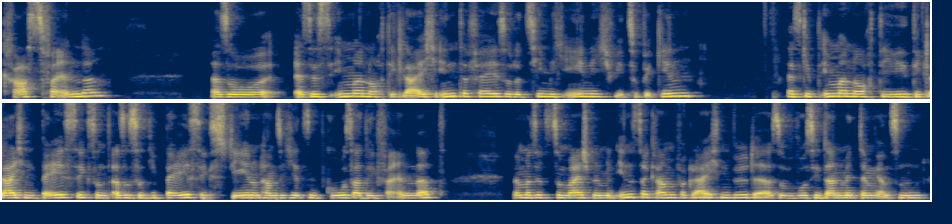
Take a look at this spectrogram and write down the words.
krass verändern. Also es ist immer noch die gleiche Interface oder ziemlich ähnlich wie zu Beginn es gibt immer noch die, die gleichen Basics und also so die Basics stehen und haben sich jetzt nicht großartig verändert. Wenn man es jetzt zum Beispiel mit Instagram vergleichen würde, also wo sie dann mit dem ganzen,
